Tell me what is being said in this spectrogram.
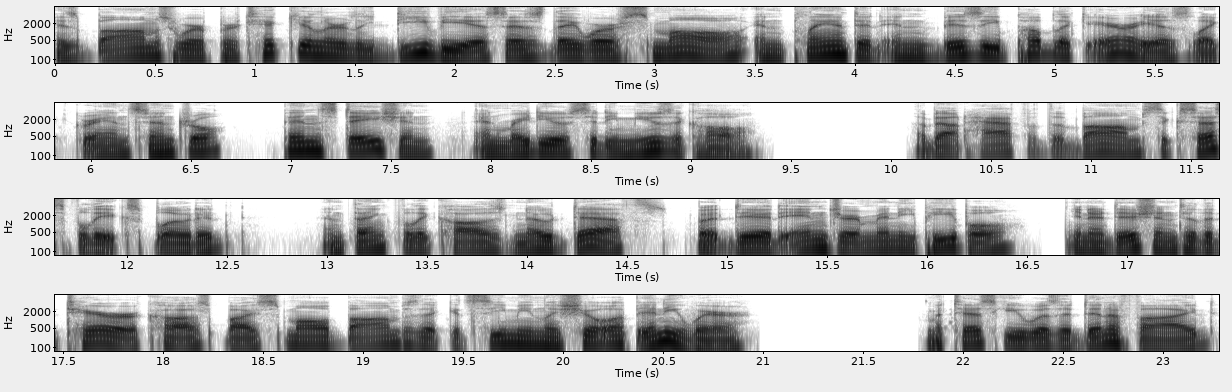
His bombs were particularly devious as they were small and planted in busy public areas like Grand Central, Penn Station, and Radio City Music Hall. About half of the bombs successfully exploded, and thankfully caused no deaths, but did injure many people, in addition to the terror caused by small bombs that could seemingly show up anywhere. Metesky was identified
